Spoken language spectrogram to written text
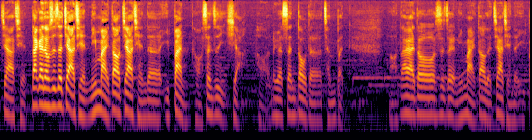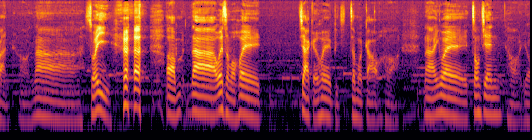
价钱，大概都是这价钱，你买到价钱的一半哦，甚至以下，哦，那个生豆的成本。啊，大概都是这个你买到的价钱的一半哦。那所以，啊，那为什么会价格会比这么高？哈，那因为中间哈有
